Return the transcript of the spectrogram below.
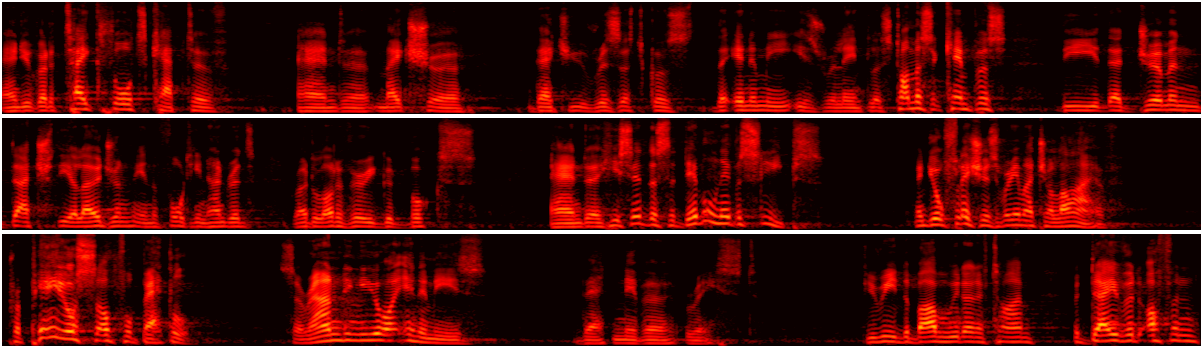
And you've got to take thoughts captive and uh, make sure that you resist because the enemy is relentless. Thomas à Kempis, the, that German Dutch theologian in the 1400s, wrote a lot of very good books. And uh, he said this the devil never sleeps, and your flesh is very much alive. Prepare yourself for battle. Surrounding you are enemies that never rest. If you read the Bible, we don't have time, but David, often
